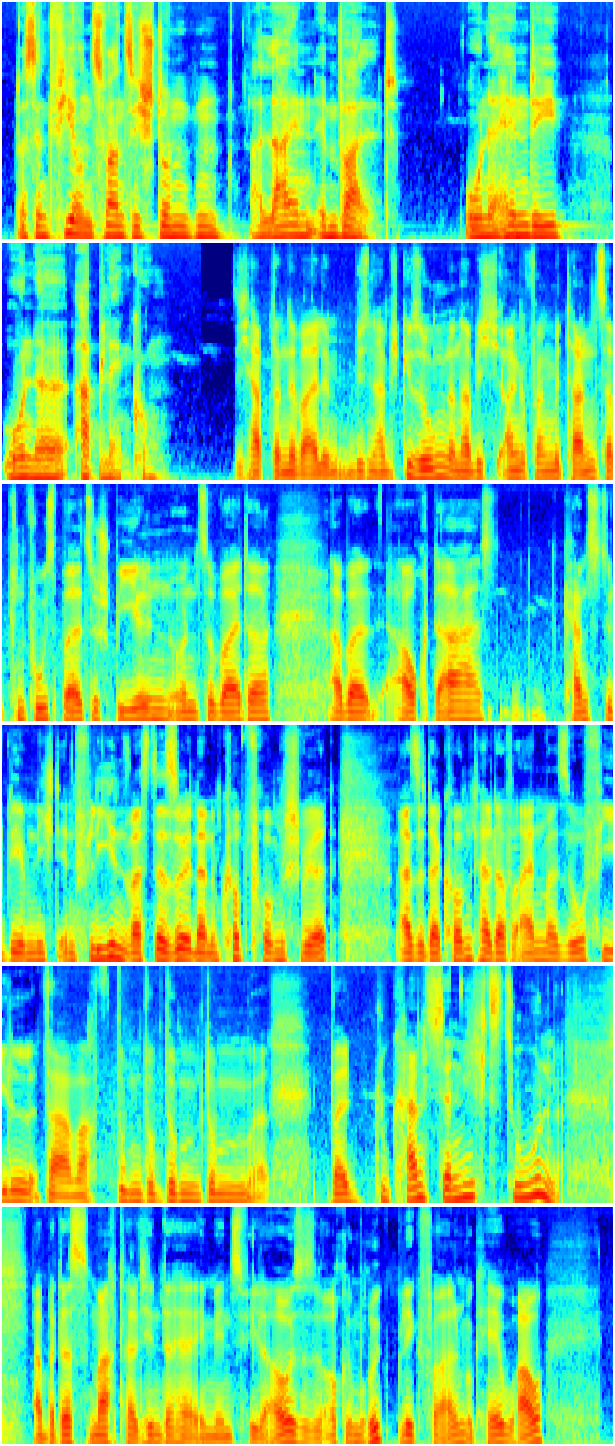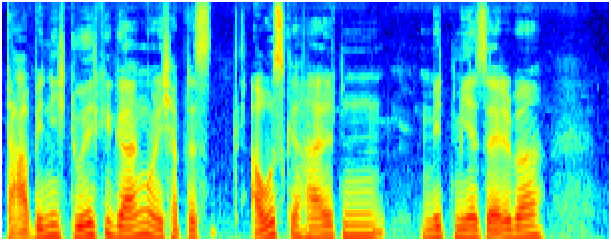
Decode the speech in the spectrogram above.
Das sind 24 Stunden allein im Wald. Ohne Handy, ohne Ablenkung. Ich habe dann eine Weile ein bisschen habe ich gesungen, dann habe ich angefangen mit Tanzapfen Fußball zu spielen und so weiter. Aber auch da kannst du dem nicht entfliehen, was da so in deinem Kopf rumschwirrt. Also da kommt halt auf einmal so viel, da macht's dumm, dumm, dumm, dumm, weil du kannst ja nichts tun. Aber das macht halt hinterher immens viel aus. Also auch im Rückblick vor allem, okay, wow, da bin ich durchgegangen und ich habe das ausgehalten mit mir selber,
